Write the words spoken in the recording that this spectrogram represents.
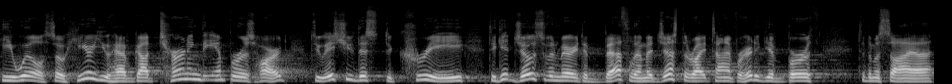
he will. So here you have God turning the emperor's heart to issue this decree to get Joseph and Mary to Bethlehem at just the right time for her to give birth to the Messiah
